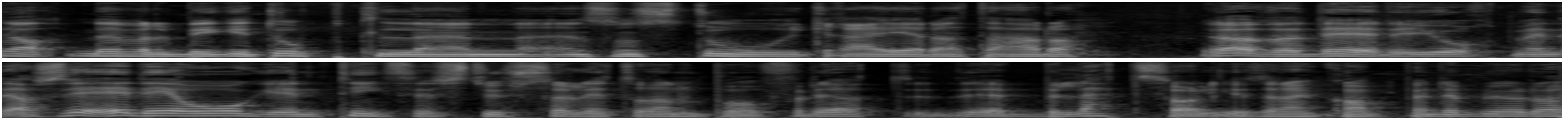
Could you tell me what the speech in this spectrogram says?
Ja, det er vel bygget opp til en, en sånn stor greie, dette her, da. Ja, det er det det er gjort. Men altså, er det òg en ting som jeg stusser litt på. For det, at det billettsalget til den kampen, det, ble jo da,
